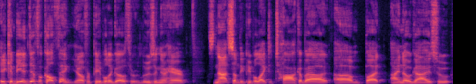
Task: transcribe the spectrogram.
It can be a difficult thing, you know, for people to go through, losing their hair. It's not something people like to talk about, um, but I know guys who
